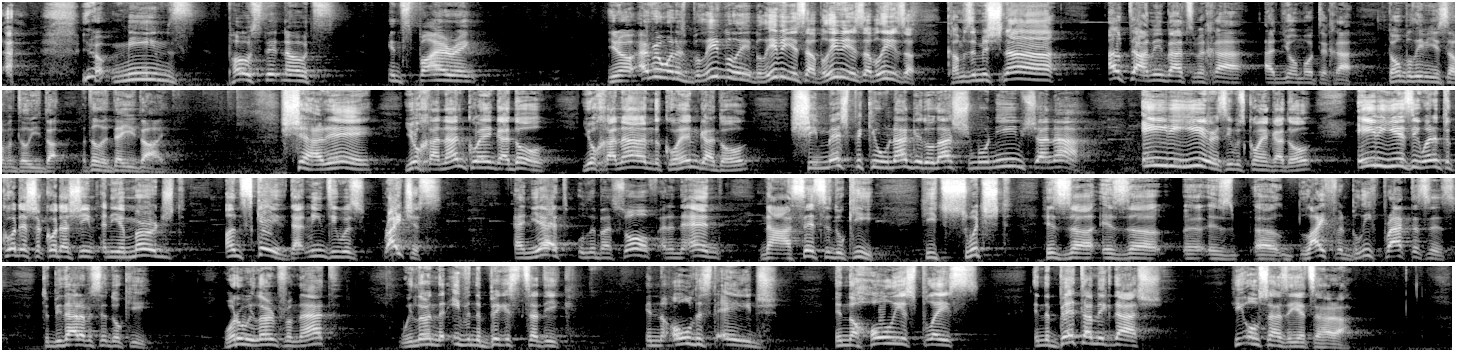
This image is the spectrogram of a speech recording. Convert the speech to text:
you know, memes, post-it notes, inspiring. You know, everyone is believe, believe, believe in yourself, believe in yourself, believe in yourself. Comes in Mishnah, al ta'amin ba'atzmecha ad yom. Don't believe in yourself until you die, until the day you die. Shehareh Yochanan Kohen Gadol, Yochanan the Kohen Gadol, Shimesh בכהונה גדולה 80 shana. 80 years he was Kohen Gadol. 80 years he went into Kodesh HaKodashim and he emerged unscathed. That means he was righteous. And yet, ulibasof, and in the end, naaseh seduki. He switched his, uh, his, uh, uh, his uh, life and belief practices to be that of a seduki. What do we learn from that? We learn that even the biggest tzaddik, in the oldest age, in the holiest place, in the Bet HaMikdash, he also has a Yetzer Hara.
